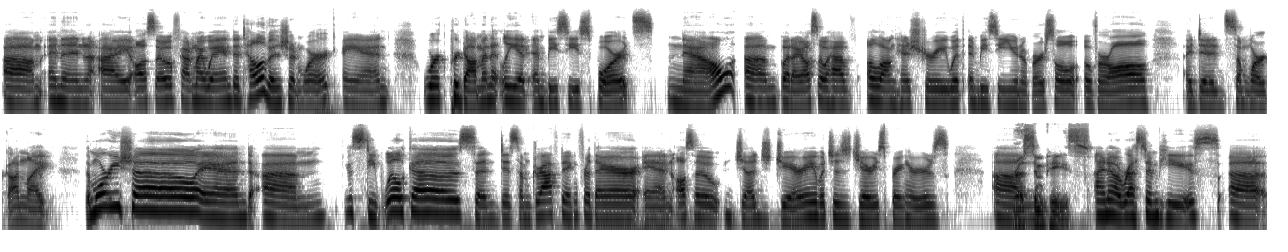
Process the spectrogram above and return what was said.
Um, and then I also found my way into television work and work predominantly at NBC Sports now. Um, but I also have a long history with NBC Universal overall. I did some work on like The Maury Show and um, Steve Wilkos and did some drafting for there and also Judge Jerry, which is Jerry Springer's. Um, rest in peace I know, rest in peace. Uh,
